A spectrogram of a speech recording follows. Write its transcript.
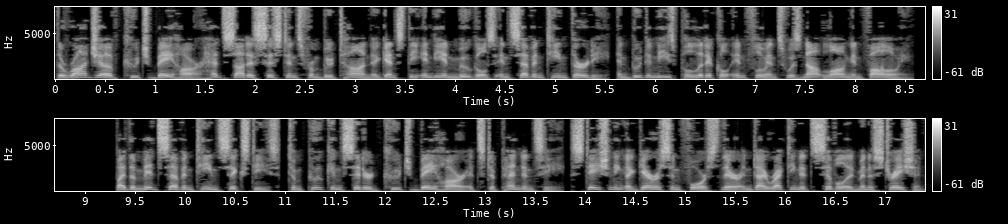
The Raja of Cooch Behar had sought assistance from Bhutan against the Indian Mughals in 1730, and Bhutanese political influence was not long in following. By the mid-1760s, Thimphu considered Kuch Behar its dependency, stationing a garrison force there and directing its civil administration.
